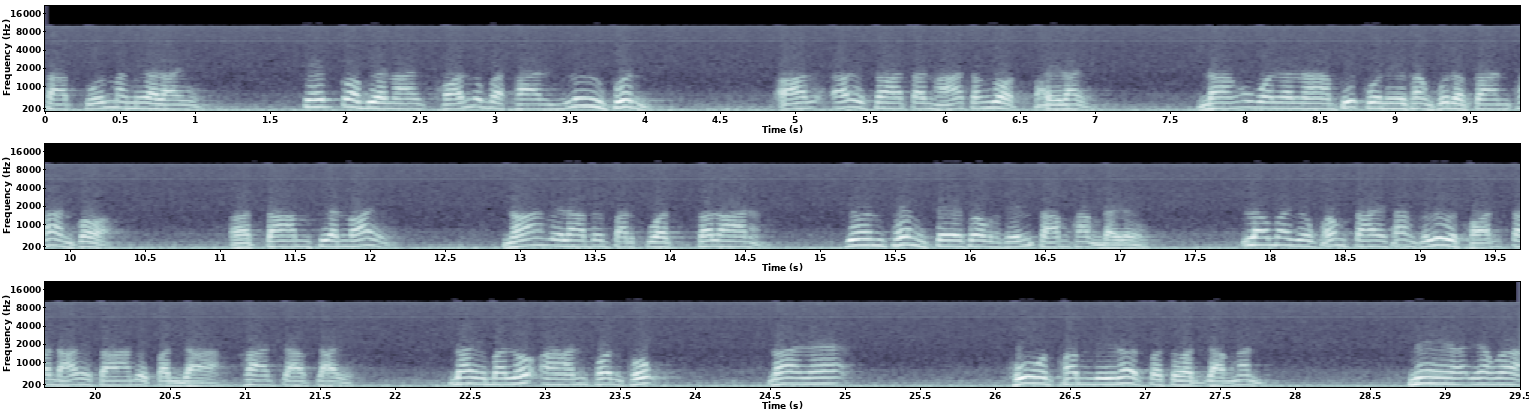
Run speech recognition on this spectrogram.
สาบสูญไม่มีอะไรเจตก็เบียนายถอนอุปทานลื้อพื้นอาริสาตันหาสังยชน์ไปได้นางอุบลนาพิกุณีข้างพุทธการท่านก็ ตามเทียนไว้นะเวลาไปปัดกวดสลานเยินเพ่งเตะสองเสนสามครั้งใดเลย เรามาอยู่ของตายท่านก็ลื้อถอนตัณหาวิสาด้วยปัญญาขาดจากใจ ได้บรรลุอาหารพ้นทุกข์ได้แล้วผู้ทำดีเลิศประเสริฐอย่างนั้น นี่เรียกว่า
